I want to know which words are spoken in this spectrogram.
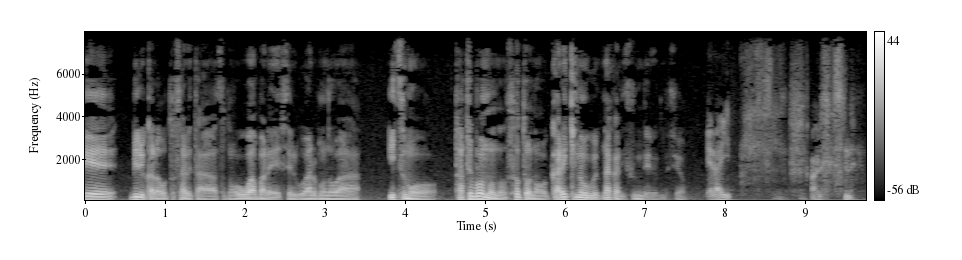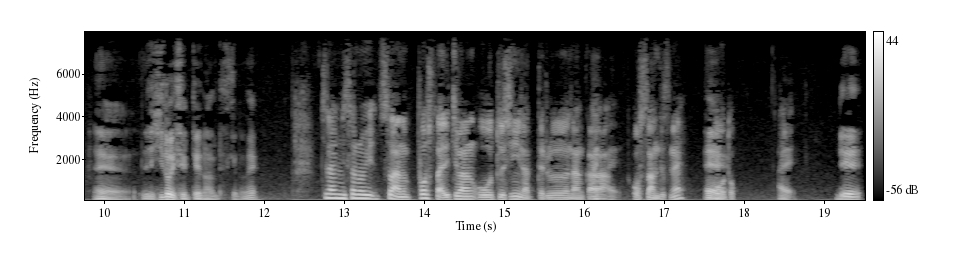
で、ビルから落とされた、その大暴れしてる悪者は、いつも建物の外の瓦礫の中に住んでるんですよ。偉い。あれですね。ええでひどい設定なんですけどね。ちなみにその、そう、あの、ポスター一番大写しになってる、なんか、はいはいおっさんですね。ええ大男はい。で、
